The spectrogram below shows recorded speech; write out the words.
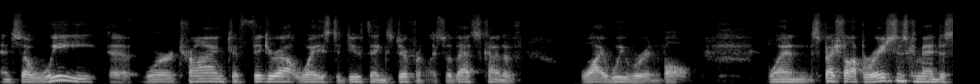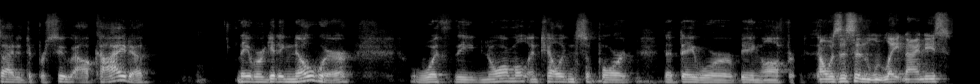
And so we uh, were trying to figure out ways to do things differently. So that's kind of why we were involved. When Special Operations Command decided to pursue Al Qaeda, they were getting nowhere with the normal intelligence support that they were being offered. Now, was this in late 90s?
